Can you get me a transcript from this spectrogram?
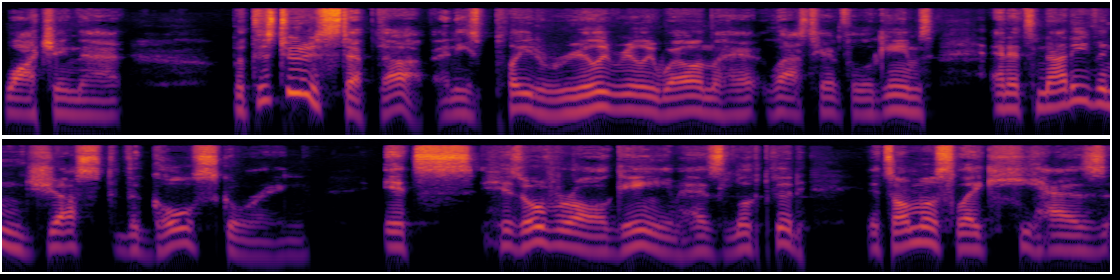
watching that. But this dude has stepped up and he's played really, really well in the ha- last handful of games. And it's not even just the goal scoring; it's his overall game has looked good. It's almost like he has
